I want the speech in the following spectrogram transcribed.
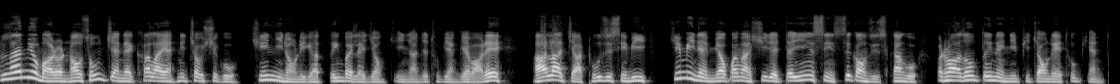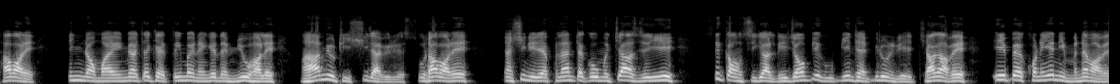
ဖလန်းမြို့မှာတော့နောက်ဆုံးကြံတဲ့ခလာရ268ကိုချင်းညီနောင်တွေကသိမ်းပိုက်လိုက်ကြောင်းကြေညာချက်ထုတ်ပြန်ခဲ့ပါတယ်။ အားလာကြထိုးစစ်ဆင်ပြီးချင်းမီနယ်မြောက်ပိုင်းမှာရှိတဲ့တရင်အဆင့်စစ်ကောင်စီစခန်းကိုပထမဆုံးသိမ်းနိုင်ခြင်းဖြစ်ကြောင်းလည်းထုတ်ပြန်ထားပါတယ်။ချင်းညီနောင်မိုင်းများတိုက်ခိုက်သိမ်းပိုက်နိုင်ခဲ့တဲ့မြို့ဟာလည်း၅မြို့ထိရှိလာပြီလို့ဆိုထားပါတယ်။ကြံရှိနေတဲ့ဖလန်းတကုံမကြစေရေးစစ်ကောင်စီကလေကြောင်းပစ်ကူပြင်းထန်ပြုလုပ်နေတဲ့ကြားကပဲဧပြီ9ရက်နေ့မနက်မှာပဲ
